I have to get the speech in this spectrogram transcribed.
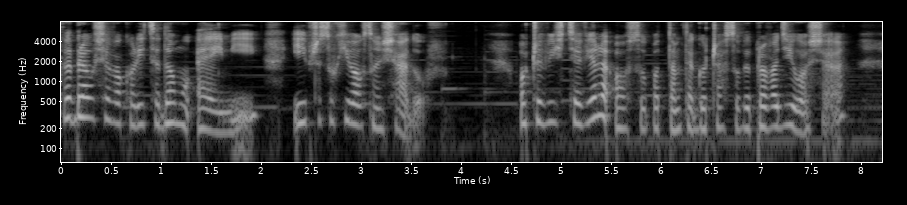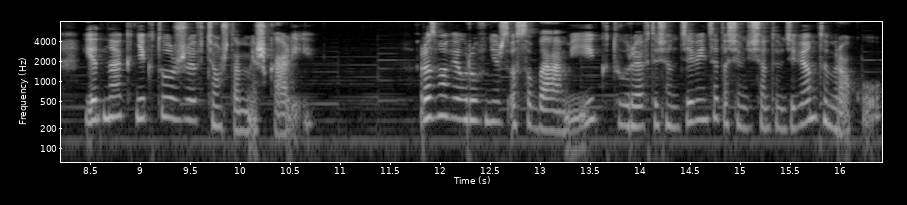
wybrał się w okolice domu Amy i przesłuchiwał sąsiadów. Oczywiście wiele osób od tamtego czasu wyprowadziło się, jednak niektórzy wciąż tam mieszkali. Rozmawiał również z osobami, które w 1989 roku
